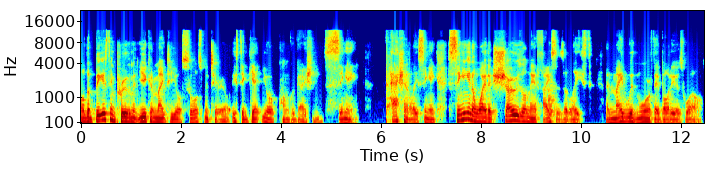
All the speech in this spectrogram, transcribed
Well, the biggest improvement you can make to your source material is to get your congregation singing, passionately singing, singing in a way that shows on their faces at least, and maybe with more of their body as well.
